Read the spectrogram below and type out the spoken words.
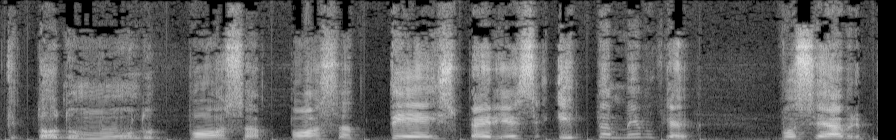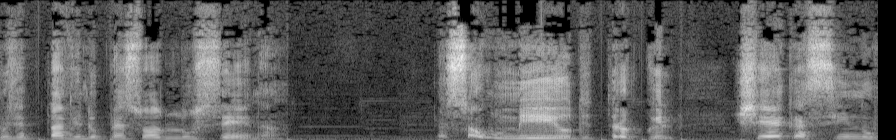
que todo mundo possa possa ter experiência e também porque você abre, por exemplo, tá vindo o pessoal do Lucena. Pessoal humilde, tranquilo, chega assim no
